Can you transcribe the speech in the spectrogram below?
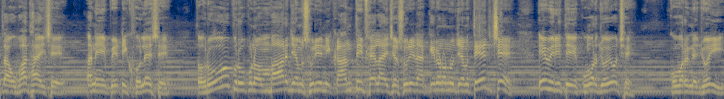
પિતા ઊભા થાય છે અને એ પેટી ખોલે છે, તો રૂપ રૂપનો અંબાર જેમ સૂર્યની ક્રાંતિ ફેલાય છે, સૂર્યના કિરણોનું જેમ તેજ છે, એવી રીતે એ કુંવર જોયો છે. કુંવરને જોઈ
